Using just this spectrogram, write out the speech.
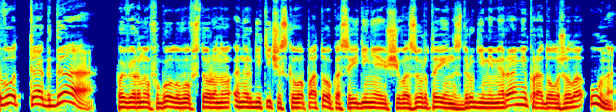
вот тогда, повернув голову в сторону энергетического потока, соединяющего Зуртейн с другими мирами, продолжила Уна.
